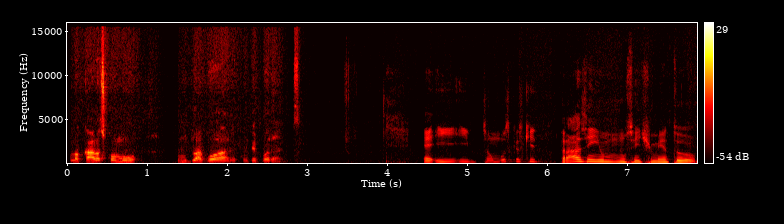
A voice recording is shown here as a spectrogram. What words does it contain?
colocá-las como, como do agora, contemporâneas. É, e, e, são músicas que trazem um, um, sentimento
